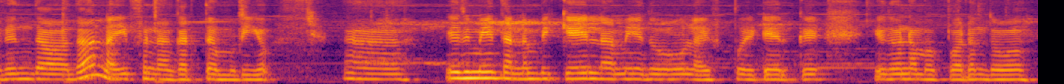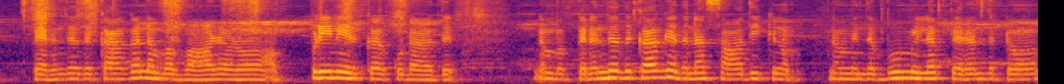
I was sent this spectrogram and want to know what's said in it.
இருந்தால் தான் லைஃப்பை நகர்த்த முடியும். எதுவுமே தன்னம்பிக்கை இல்லாமல் ஏதோ லைஃப் போயிட்டே இருக்குது ஏதோ நம்ம பிறந்தோம். பிறந்ததுக்காக நம்ம வாழணும் அப்படின்னு இருக்கக்கூடாது. நம்ம பிறந்ததுக்காக எதனா சாதிக்கணும். நம்ம இந்த பூமியில் பிறந்துட்டோம்.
